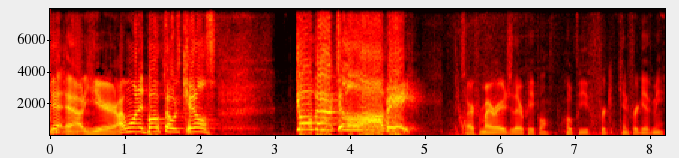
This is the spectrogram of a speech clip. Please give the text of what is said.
Get out of here. I wanted both those kills. Go back to the lobby. Sorry for my rage there, people. Hope you for can forgive me.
